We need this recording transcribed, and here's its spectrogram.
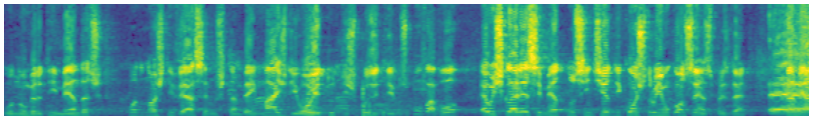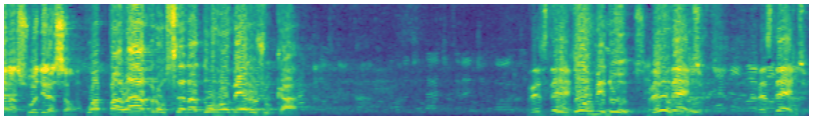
o número de emendas quando nós tivéssemos também mais de oito dispositivos. Por favor, é um esclarecimento no sentido de construir um consenso, presidente. É... Caminhar na sua direção. Com a palavra o senador Romero Jucá. Presidente. Por dois minutos. Presidente. Dois minutos. Presidente.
